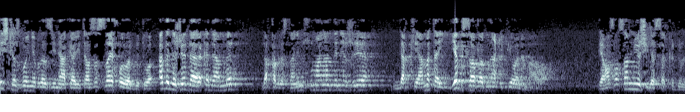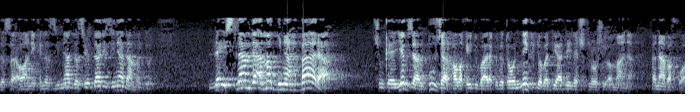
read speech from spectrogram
هیچ کەس بۆی نەبڵە زیناکاری تازە سزای خۆی وەرگتووە ئەگەر لە ژێر دارەکەدا مرد لە قەبرستانی مسلمانان دەنێژرێ لە قیامەتە یەک زەڕە گوناحی پێوە نەماوە پێغەمبەر صلی اللە علیە و سلم نوێژی لەسەر کردوون لەسەر ئەوانەی کە لە زینا لە ژێر داری زینادا مردوون لە ئیسلامدا ئەمە گوناهبارە چونکە یەک جار دوو جار هەڵەکەی دووبارە کردێتەوە نەکردو بە دیاردەی لە شترۆشی ئەمانە پەنا بەخوا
